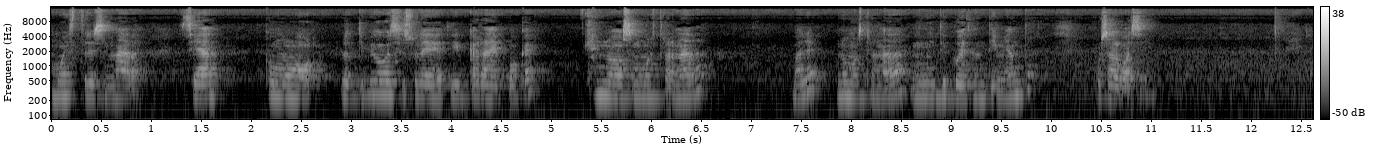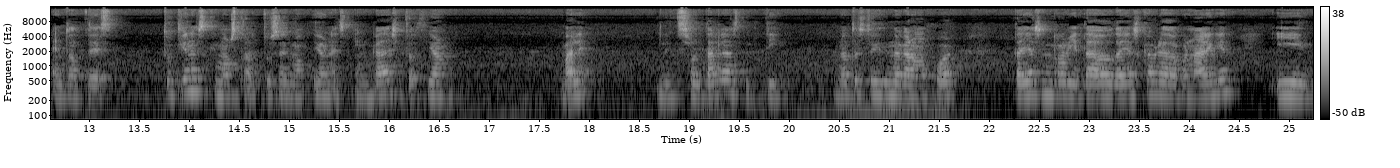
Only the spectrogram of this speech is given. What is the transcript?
muestres nada. Sea como lo típico que se suele decir cara de póker, que no se muestra nada, ¿vale? No muestra nada, ningún tipo de sentimiento, pues algo así. Entonces, tú tienes que mostrar tus emociones en cada situación, ¿vale? Soltarlas de ti. No te estoy diciendo que a lo mejor te hayas enrabietado, te hayas cabreado con alguien y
